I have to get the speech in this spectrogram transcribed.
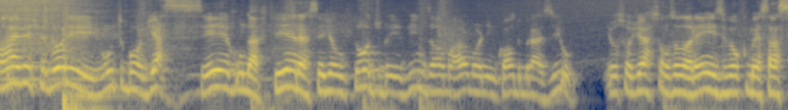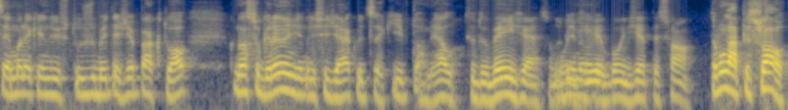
Olá, investidores! Muito bom dia, segunda-feira. Sejam todos bem-vindos ao maior Morning Call do Brasil. Eu sou Gerson Zanorenz e vou começar a semana aqui no estúdio do BTG Pactual com o nosso grande analista de equities aqui, Vitor Mello. Tudo bem, Gerson? Tudo bom bem, dia, bom dia, pessoal. Então, vamos lá, pessoal.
